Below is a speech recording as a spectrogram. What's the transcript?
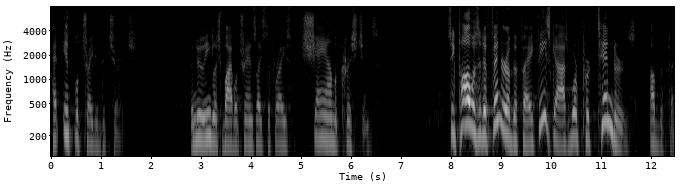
had infiltrated the church. The New English Bible translates the phrase sham Christians. See, Paul was a defender of the faith. These guys were pretenders of the faith.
